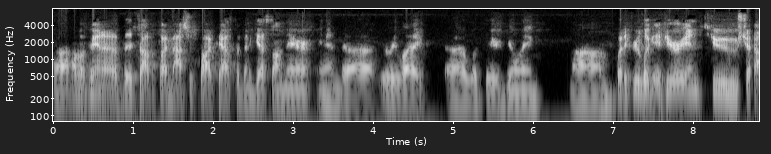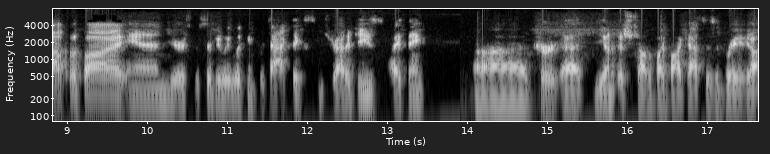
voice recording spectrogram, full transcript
uh, I'm a fan of the Shopify Masters podcast. I've been a guest on there and uh, really like uh, what they're doing. Um, but if you're looking, if you're into Shopify and you're specifically looking for tactics and strategies, I think uh, Kurt at the Unofficial Shopify podcast is a great uh,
